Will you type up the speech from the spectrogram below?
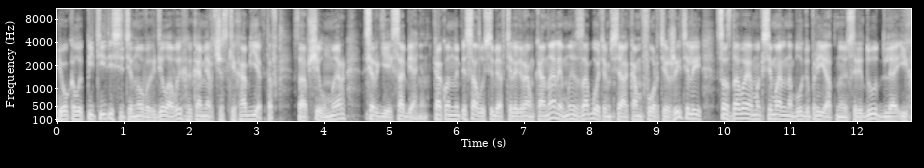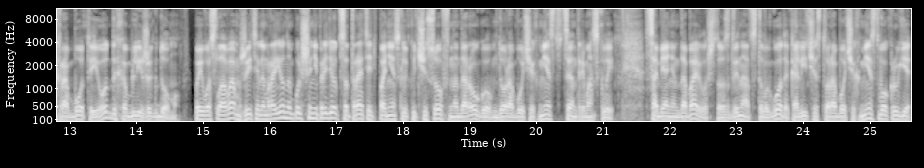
и около 50 новых деловых и коммерческих объектов, сообщил мэр Сергей Собянин. Как он написал у себя в телеграм-канале, мы заботимся о комфорте жителей, создавая максимально благоприятную среду для их работы и отдыха ближе к дому. По его словам, жителям района больше не придется тратить по несколько часов на дорогу до рабочих мест в центре Москвы. Собянин добавил, что с 2012 года количество рабочих мест в округе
